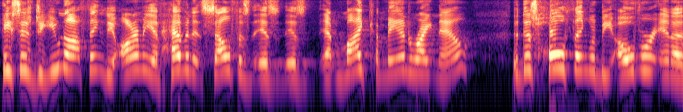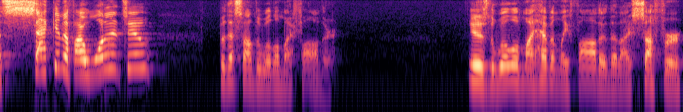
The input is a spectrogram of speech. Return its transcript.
He says, Do you not think the army of heaven itself is, is, is at my command right now? That this whole thing would be over in a second if I wanted it to? But that's not the will of my Father. It is the will of my heavenly Father that I suffer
